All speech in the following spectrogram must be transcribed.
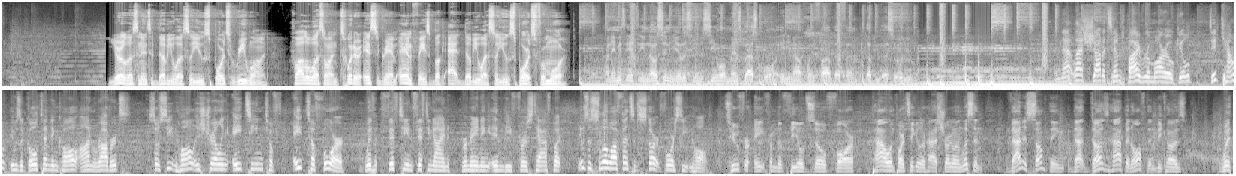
You're listening to WSOU Sports Rewind. Follow us on Twitter, Instagram, and Facebook at WSOU Sports for more. My name is Anthony Nelson, and you're listening to Seton Hall Men's Basketball on 89.5 FM WSOU. And that last shot attempt by Romaro Gill did count. It was a goaltending call on Roberts. So Seton Hall is trailing 18 to 8 to 4 with 15:59 remaining in the first half, but it was a slow offensive start for Seton Hall. 2 for 8 from the field so far. Powell in particular has struggled and listen, that is something that does happen often because with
